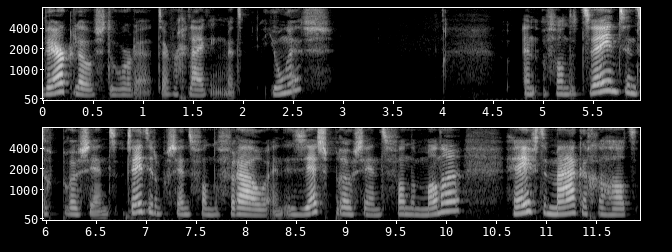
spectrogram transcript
werkloos te worden ter vergelijking met jongens. En van de 22%, 22% van de vrouwen en 6% van de mannen heeft te maken gehad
